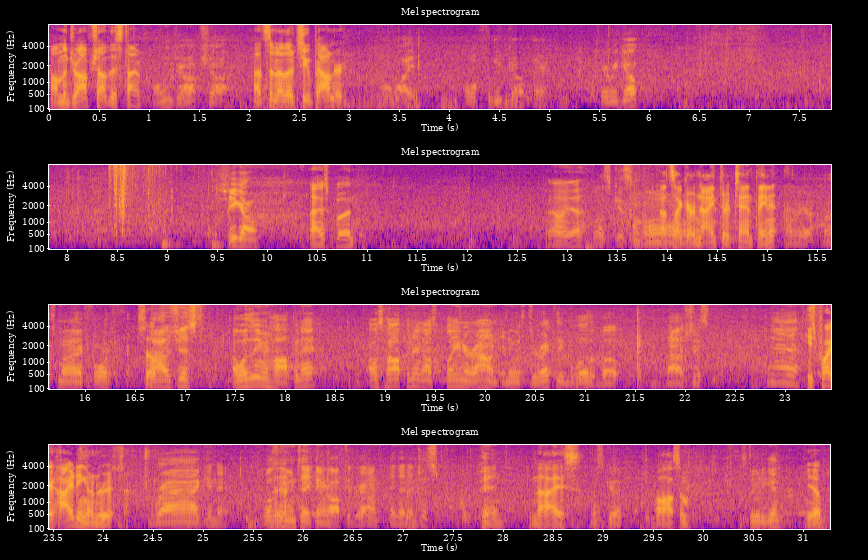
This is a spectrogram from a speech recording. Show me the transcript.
on the drop shot this time. Only drop shot. That's another two pounder. Little white, little fluke out there. Here we go. She go. Nice, bud. Oh yeah. Let's get some more. That's like our ninth or tenth, ain't it? Oh yeah, that's my fourth. So- I was just, I wasn't even hopping it. I was hopping it, and I was playing around, and it was directly below the boat. And I was just, eh, He's probably hiding under it. dragging it. Wasn't Yeah. even taking it off the ground, and then it just pinned. Nice. That's good. Awesome. Let's do it again. Yep.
